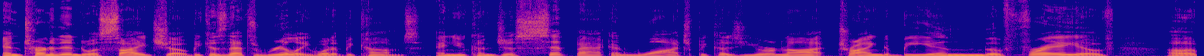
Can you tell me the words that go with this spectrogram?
and turn it into a sideshow because that's really what it becomes. And you can just sit back and watch because you're not trying to be in the fray of, uh,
